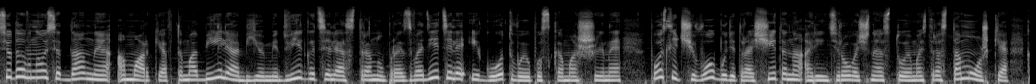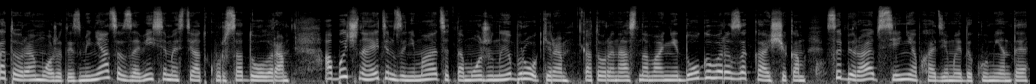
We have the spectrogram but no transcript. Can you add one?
Сюда вносят данные о марке автомобиля, объеме двигателя, страну производителя и год выпуска машины, после чего будет рассчитана ориентировочная стоимость растаможки, которая может изменяться в зависимости от курса доллара. Обычно этим занимаются таможенные брокеры, которые на основании договора с заказчиком собирают все необходимые документы.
